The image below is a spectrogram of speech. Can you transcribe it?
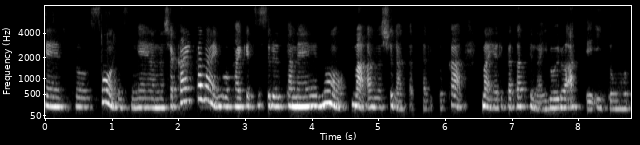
えーと、そうですねあの社会課題を解決するための,、まあ、あの手段だったりとか、まあ、やり方っていうのはいろいろあっていいと思っ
